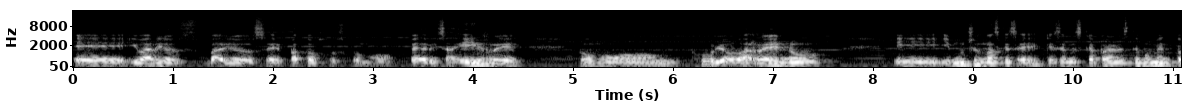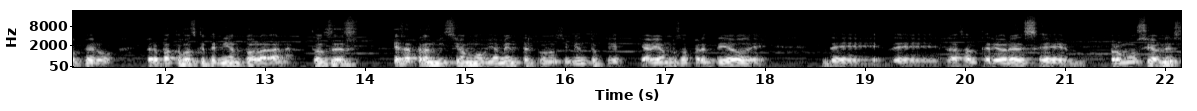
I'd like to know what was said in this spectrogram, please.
eh, y varios, varios eh, patojos como Pedro Izaguirre, como Julio Barreno, y, y, muchos más que se, que se me escapan en este momento, pero, pero patojos que tenían toda la gana. Entonces, esa transmisión, obviamente, el conocimiento que, que habíamos aprendido de, de, de las anteriores eh, promociones,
